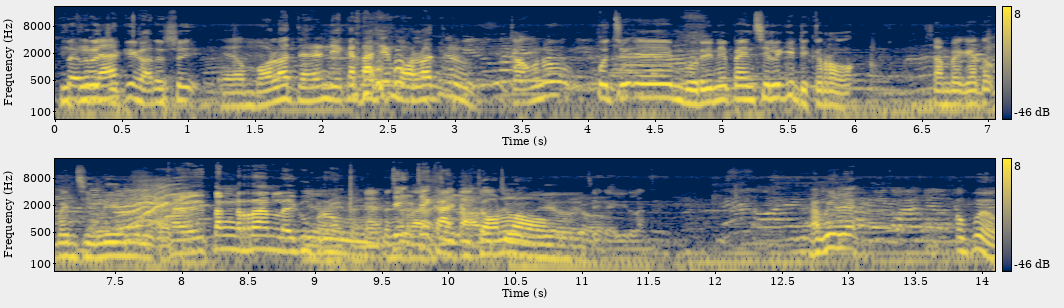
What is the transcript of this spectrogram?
Nek ditilat rezeki gak resik. ya bolot dan di kertasnya bolot lu Kamu nu pucuke mburine pensil iki dikerok. Sampai ketok ngono kan. Kayak tengeran lah iku, Bro. cek cek gak dicolong Iya, cek gak ilang. tapi lek apa ya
